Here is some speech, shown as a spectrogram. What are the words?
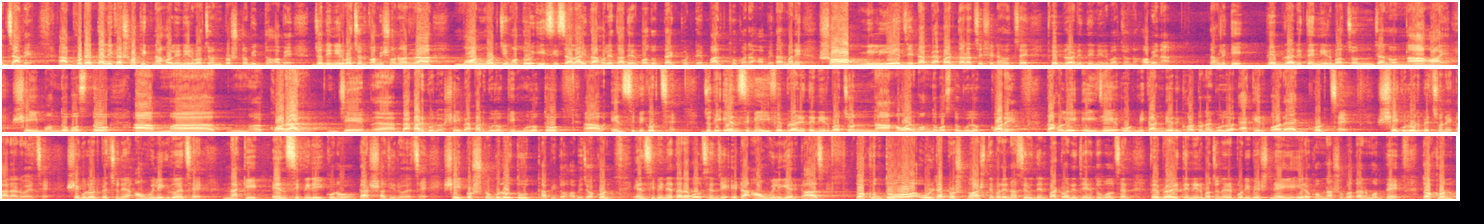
যাবে? ভোটার তালিকা সঠিক না হলে নির্বাচন প্রশ্নবিদ্ধ হবে। যদি নির্বাচন কমিশনাররা মন মর্জি মতো ইসি চালায় তাহলে তাদের পদত্যাগ করতে বাধ্য করা হবে। তার মানে সব মিলিয়ে যেটা ব্যাপার দাঁড়াচ্ছে সেটা হচ্ছে ফেব্রুয়ারিতে নির্বাচন হবে না। তাহলে কি ফেব্রুয়ারিতে নির্বাচন যেন না হয়, সেই বন্দোবস্ত করার যে ব্যাপারগুলো, সেই ব্যাপারগুলো কি মূলত এনসিপি করছে? যদি এনসিপি ফেব্রুয়ারিতে নির্বাচন না হওয়ার বন্দোবস্তগুলো করে, তাহলে এই যে অগ্নিকাণ্ডের ঘটনাগুলো একের পর এক ঘটছে, সেগুলোর পেছনে কারা রয়েছে? সেগুলোর পেছনে আওয়ামী লীগ রয়েছে, নাকি এনসিপিরই কোনো কারসাজি রয়েছে? সেই প্রশ্নগুলোও তো উত্থাপিত হবে। যখন এনসিপি নেতারা বলছেন যে এটা আওয়ামী লীগের কাজ, তখন তো উল্টা প্রশ্ন আসতে পারে, নাসিরুদ্দিন পাটোয়ারি যেহেতু বলছেন, ফেব্রুয়ারিতে নির্বাচনের পরিবেশ নেই, এরকম নাশকতার মধ্যে। তখন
